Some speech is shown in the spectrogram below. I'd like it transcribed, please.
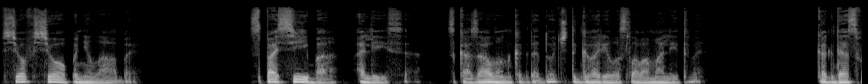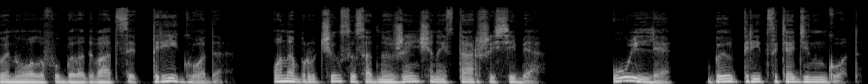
Все-все поняла бы. «Спасибо, Алиса», — сказал он, когда дочь договорила слова молитвы. Когда Свену Олафу было 23 года, он обручился с одной женщиной старше себя. Улле был 31 год.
